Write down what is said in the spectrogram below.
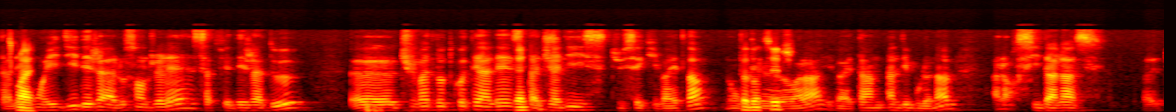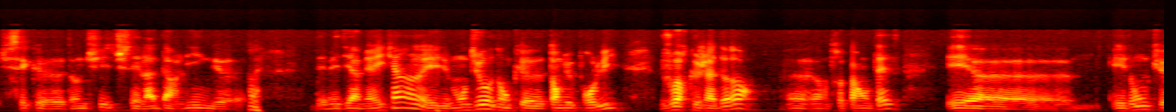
T'as LeBron et Eddie déjà à Los Angeles, ça te fait déjà deux. Euh, tu vas de l'autre côté à l'est, t'as Jalis, tu sais qu'il va être là. Donc voilà, il va être indéboulonnable. Alors si Dallas euh, tu sais que Doncic, c'est la darling euh, des médias américains et mondiaux, donc euh, tant mieux pour lui. Joueur que j'adore, entre parenthèses. Et, et donc,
